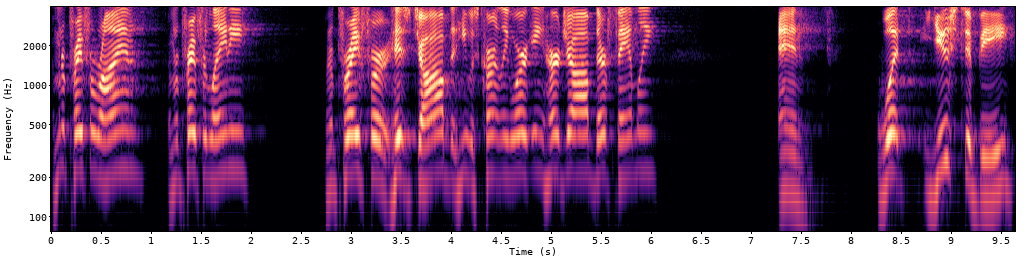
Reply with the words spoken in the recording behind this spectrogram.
I'm gonna pray for Ryan. I'm gonna pray for Lainey. I'm gonna pray for his job that he was currently working, her job, their family. And what used to be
